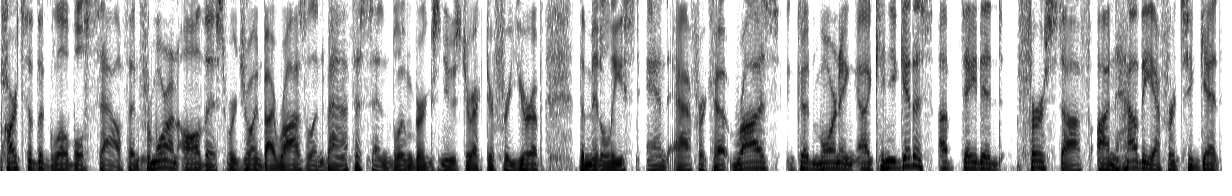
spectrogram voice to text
parts of the global south. And for more on all this, we're joined by Rosalind Matheson, Bloomberg's news director for Europe, the Middle East, and Africa. Roz, good morning. Uh, can you get us updated first off on how the effort to get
